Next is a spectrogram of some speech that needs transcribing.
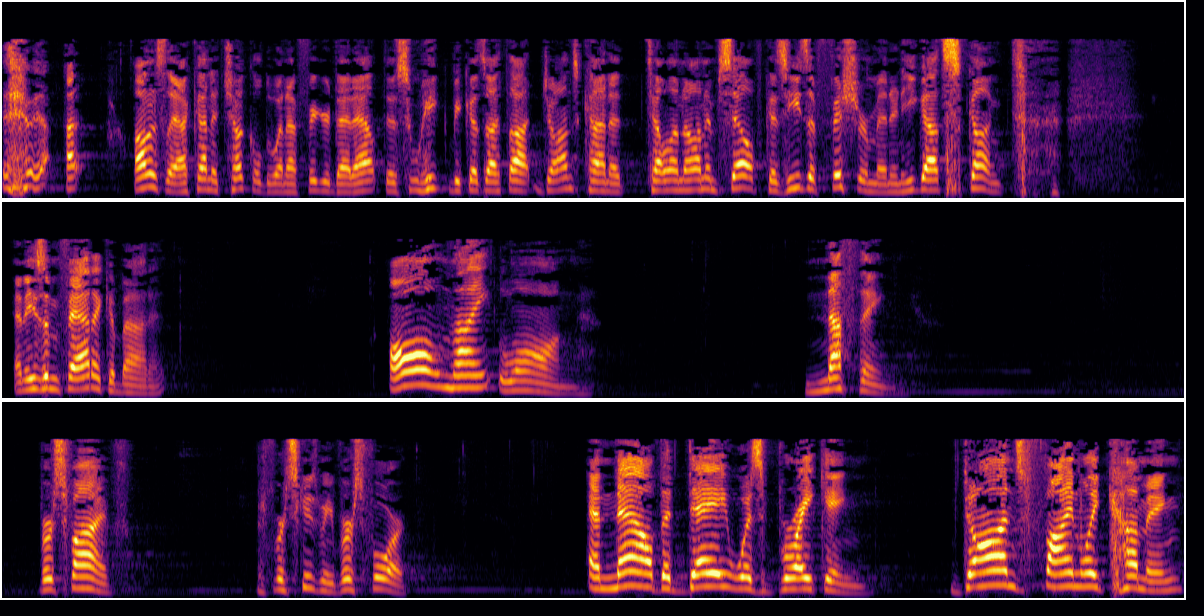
Honestly, I kind of chuckled when I figured that out this week because I thought John's kind of telling on himself because he's a fisherman and he got skunked. and he's emphatic about it. All night long, nothing. Verse 5. Excuse me, verse 4. And now the day was breaking. Dawn's finally coming.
